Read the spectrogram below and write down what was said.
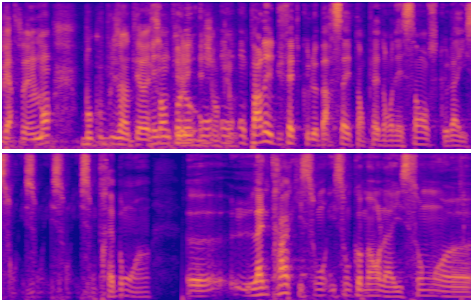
personnellement beaucoup plus intéressante que Polo, la Ligue des on, Champions. on- on parlait du fait que le Barça est en pleine renaissance, que là ils sont, ils sont, ils sont, ils sont très bons. Hein. Euh, L'Eintracht, ils sont, ils sont comment là? Ils sont. euh,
